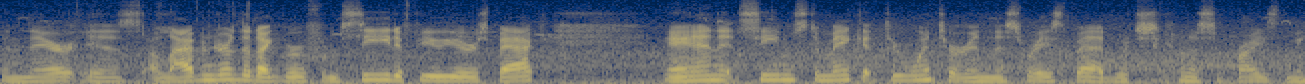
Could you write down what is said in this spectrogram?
And there is a lavender that I grew from seed a few years back. And it seems to make it through winter in this raised bed, which kind of surprised me.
